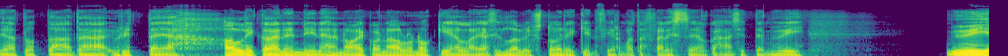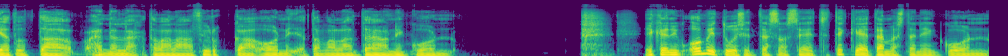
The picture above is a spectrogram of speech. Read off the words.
ja tota, tämä yrittäjä Hallikainen, niin hän on aikoinaan ollut Nokialla ja sillä oli yksi toinenkin firma tässä välissä, jonka hän sitten myi. myi ja tota, hänellä tavallaan fyrkkaa on ja tavallaan tämä on niin kuin, ehkä niin kuin omituisin tässä on se, että se tekee tämmöistä niin kuin,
